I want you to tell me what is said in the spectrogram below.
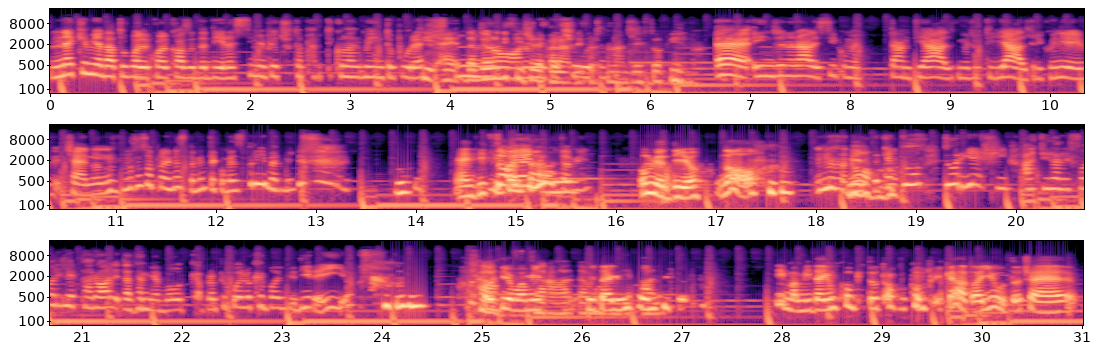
non è che mi ha dato quel qualcosa da dire, sì, mi è piaciuta particolarmente, oppure Sì, è davvero No, difficile parlare dei personaggi di questo film. eh, in generale sì, come tanti altri, come tutti gli altri, quindi, cioè, non, non saprei onestamente come esprimermi. È in Zoe, difficoltà. aiutami! Oh mio Dio, no. No. Perché tu, tu riesci a tirare fuori le parole dalla mia bocca, proprio quello che voglio dire io. Oddio, ma mi, Cazzata, mi dai un compito. Sì, ma mi dai un compito troppo complicato, aiuto, cioè.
